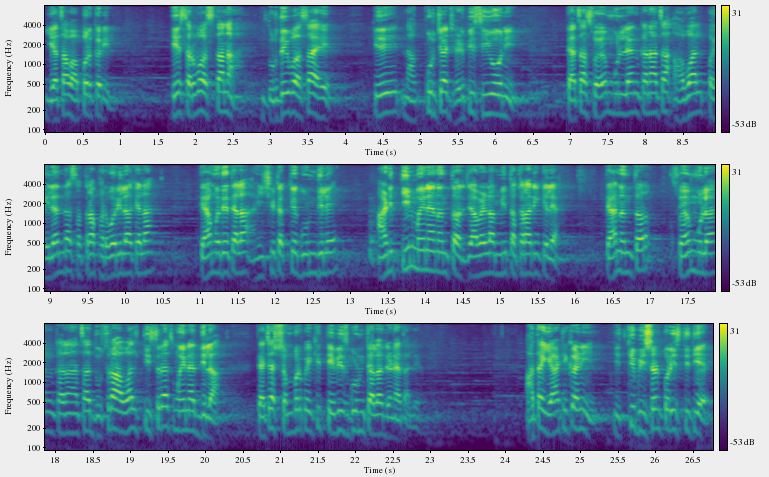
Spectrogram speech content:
याचा वापर करील. हे सर्व असताना दुर्दैव असं आहे की नागपूरच्या झेडपी सी ओनी त्याचा स्वयंमूल्यांकनाचा अहवाल पहिल्यांदा सतरा फरवरीला केला. त्यामध्ये त्याला ऐंशी टक्के गुण दिले. आणि तीन महिन्यानंतर ज्यावेळेला मी तक्रारी केल्या त्यानंतर स्वयंमूल्यांकनाचा दुसरा अहवाल तिसऱ्याच महिन्यात दिला. त्याच्या शंभरपैकी तेवीस गुण त्याला देण्यात आले. आता या ठिकाणी इतकी भीषण परिस्थिती आहे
